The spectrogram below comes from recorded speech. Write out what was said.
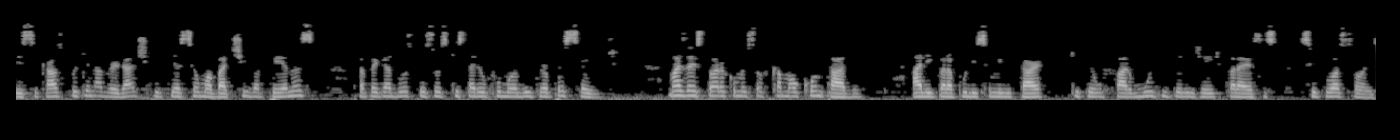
esse caso, porque na verdade que ia ser uma batida apenas para pegar duas pessoas que estariam fumando entorpecente. Mas a história começou a ficar mal contada ali para a polícia militar, que tem um faro muito inteligente para essas situações.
